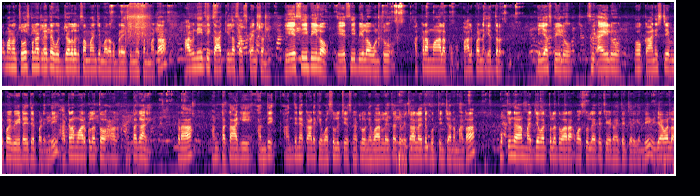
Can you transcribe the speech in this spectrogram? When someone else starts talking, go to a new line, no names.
మనం చూసుకున్నట్లయితే ఉద్యోగులకు సంబంధించి మరొక బ్రేకింగ్ న్యూస్ అనమాట అవినీతి కాకీల సస్పెన్షన్ ఏసీబీలో ఏసీబీలో ఉంటూ అక్రమాలకు పాల్పడిన ఇద్దరు డిఎస్పీలు సిఐలు ఓ కానిస్టేబుల్పై వేటైతే పడింది. అక్రమార్కులతో మార్కులతో అంటగాని ఇక్కడ అంట కాగి అంది అందిన కాడకి వసూలు చేసినట్లు నివారణలు అయితే విచారణలు అయితే గుర్తించారన్నమాట. ముఖ్యంగా మధ్యవర్తుల ద్వారా వసూలు అయితే చేయడం అయితే జరిగింది. విజయవాడ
